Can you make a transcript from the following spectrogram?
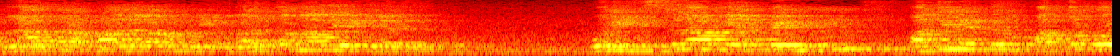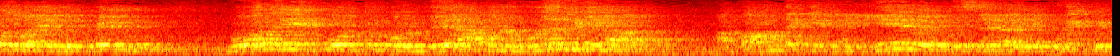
அல்லாஹ் தஆலா பாதுகாக்க முடியும் வருத்தமாக இருக்கிறது. ஒரு இஸ்லாமிய பெண் பதினெட்டு பத்தொன்பது வயது பெண் போதையை போட்டுக்கொண்டு அவள் உணர்கிறார் அப்ப அவன்கிட்ட கேட்கிறேன் ஏன் இப்படி செய்யற எப்படி இப்படி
